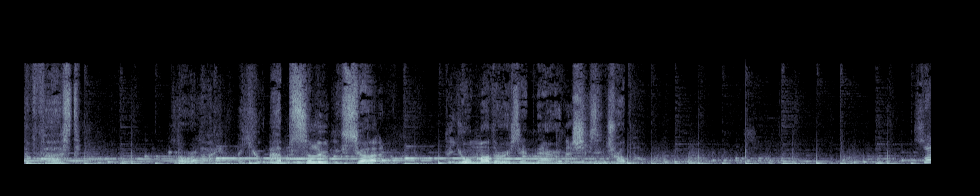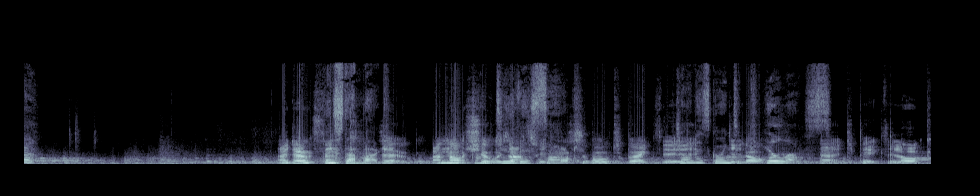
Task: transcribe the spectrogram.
But first, Lorelai, are you absolutely certain your mother is in there and that she's in trouble? Yeah, I don't think Stand back. that I'm not sure it Don't was do this, actually possible to break the John is going to lock, kill us. Uh, to pick the lock.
